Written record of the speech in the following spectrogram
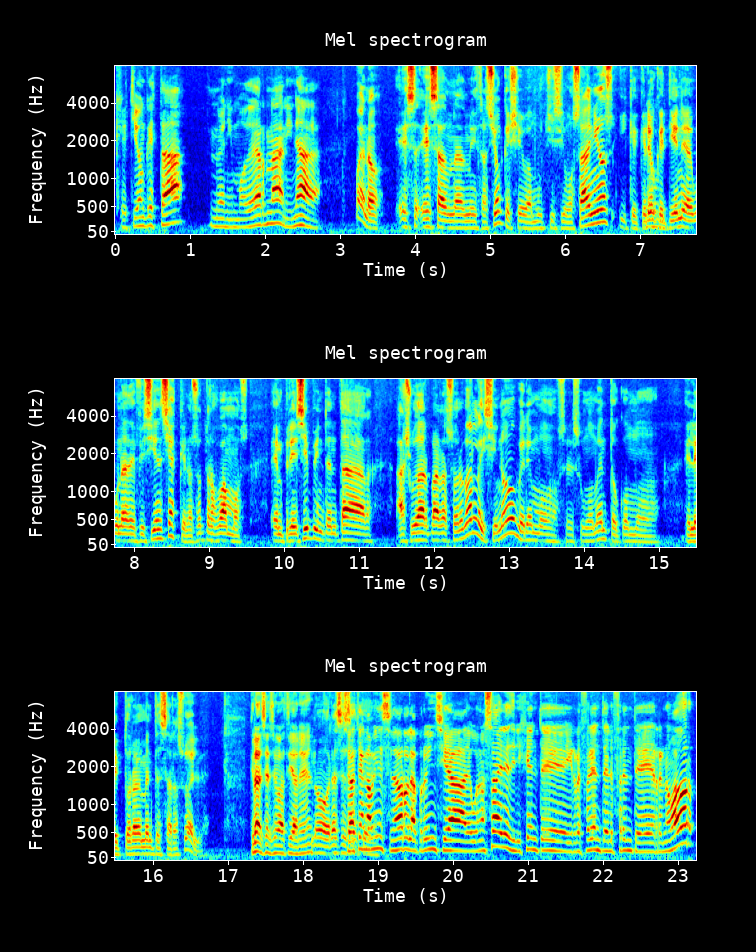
gestión que está no es ni moderna ni nada. Bueno, es, es una administración que lleva muchísimos años y que creo que tiene algunas deficiencias que nosotros vamos, en principio, a intentar ayudar para resolverla y si no, veremos en su momento cómo electoralmente se resuelve. Gracias, Sebastián. ¿eh? No, gracias Sebastián. Gamín, senador de la provincia de Buenos Aires, dirigente y referente del Frente Renovador.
